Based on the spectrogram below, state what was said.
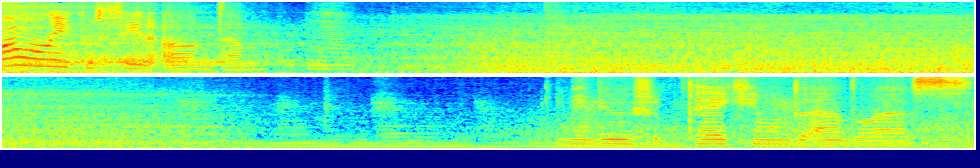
only could feel on them. Maybe we should take him on the endless.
